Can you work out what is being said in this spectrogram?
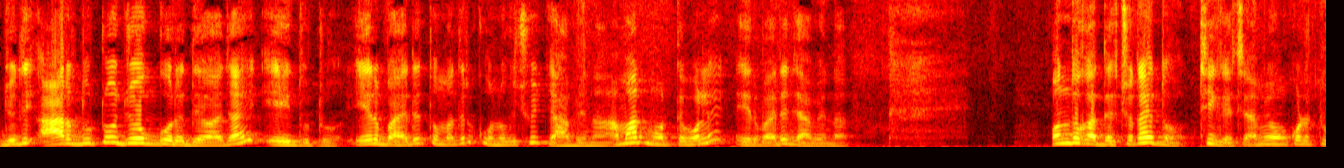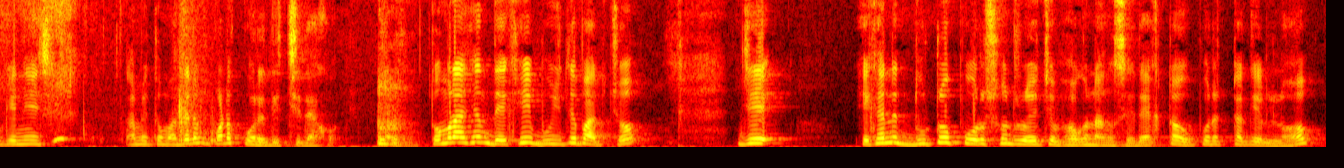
যদি আর দুটো যোগ করে দেওয়া যায়, এই দুটো, এর বাইরে তোমাদের কোনো কিছুই যাবে না। আমার মতে বলে এর বাইরে যাবে না। অন্ধকার দেখছ, তাই তো? ঠিক আছে, আমি অঙ্কটা টুকে নিয়েছি। আমি তোমাদের অঙ্কটা করে দিচ্ছি, দেখো। তোমরা এখানে দেখেই বুঝতে পারছ যে এখানে দুটো পোর্শন রয়েছে ভগ্নাংশের, একটা উপরেরটাকে লব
